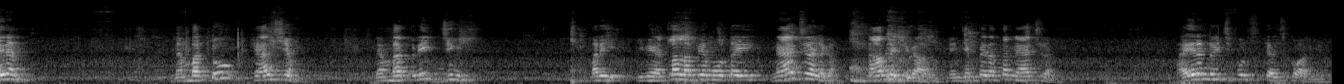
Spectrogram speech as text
iron number two calcium number three zinc. మరి ఇవి ఎట్లా లభ్యమవుతాయి? న్యాచురల్గా టాబ్లెట్ కాదు. నేను చెప్పేదంతా న్యాచురల్ ఐరన్ రిచ్ ఫుడ్స్ తెలుసుకోవాలి మీరు.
